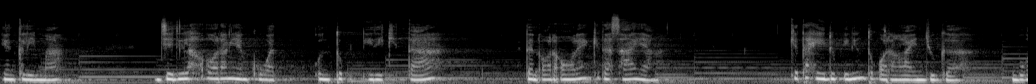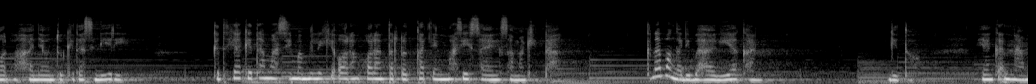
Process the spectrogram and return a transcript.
Yang kelima, jadilah orang yang kuat untuk diri kita dan orang-orang yang kita sayang. Kita hidup ini untuk orang lain juga, bukan hanya untuk kita sendiri. Ketika kita masih memiliki orang-orang terdekat yang masih sayang sama kita, kenapa nggak dibahagiakan? Gitu. Yang keenam,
